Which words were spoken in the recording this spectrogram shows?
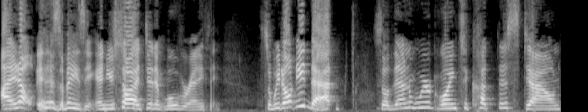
I know, it is amazing. And you saw it didn't move or anything. So we don't need that. So then we're going to cut this down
